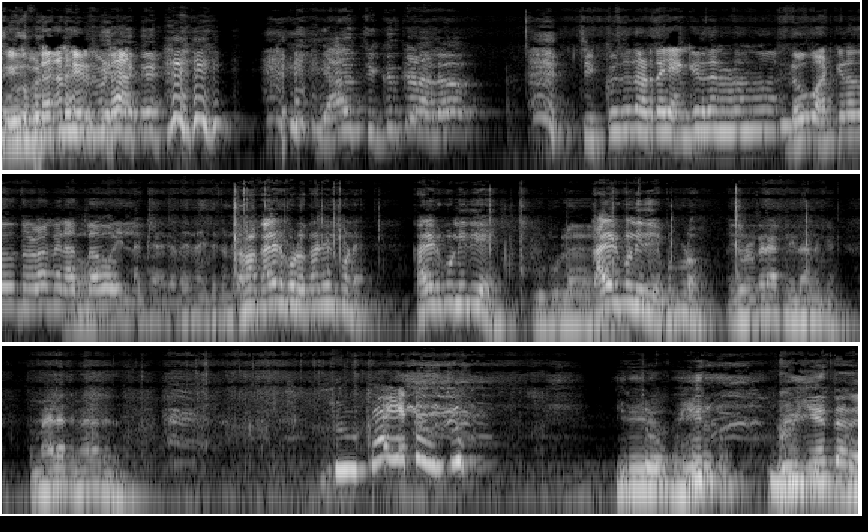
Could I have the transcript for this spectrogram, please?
ಹಿಡ್ಬಿಡ ಕಣ ಹಿಡ್ಬಿಡ ಯಾವ್ದು ಚಿಕ್ಕದ್ ಕಾಣಲ್ಲ? ಚಿಕ್ಕದು ನೋಡ್ತಾ ಹೆಂಗ್ ಹಿಡ್ದ ನೋಡೋನು ಲವ್ ಮಾಡ್ಕಿಡೋದು ನೋಡ ಮೇಲೆ ಅದ್ ಲವ್ ಇಲ್ಲ ಕಾಲು ಹಿಡ್ಕೊಂಡು ಕಾಲು ಹಿಡ್ಕೊಂಡೆ ಕಾಲು ಬಿಟ್ಬಿಡ್ಲೆ ಕಾಲು ಹಿಡ್ಕೊಂಡಿದ್ದೀವಿ ಬಿಟ್ಬಿಡು ಇದ್ರೊಳಗಡೆ ಹಾಕಿ ನಿಧಾನಕ್ಕೆ ಮೇಲೆ ಅದು ಮೇಲೆ ಅದು ಎಂತದೆ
